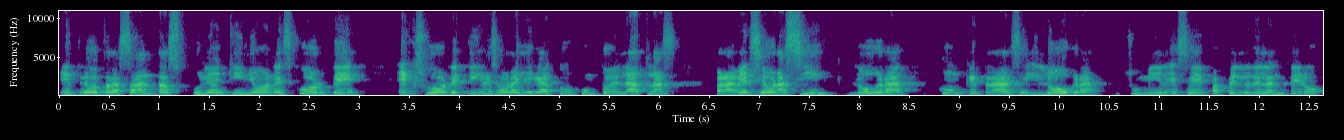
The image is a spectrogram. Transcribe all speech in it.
Entre otras altas, Julián Quiñones, jugador de, ex jugador de Tigres, ahora llega al conjunto del Atlas para ver si ahora sí logra conquetrarse y logra sumir ese papel de delantero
